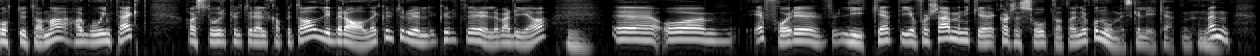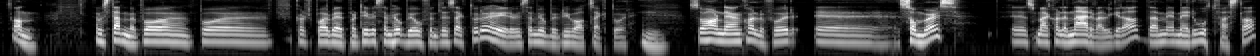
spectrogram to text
godt utdanna, har god inntekt, har stor kulturell kapital, liberale kulturelle, kulturelle verdier. Mm. Eh, og er for likhet i og for seg, men ikke kanskje så opptatt av den økonomiske likheten. Mm. Men sånn de stemmer på, på, kanskje på Arbeiderpartiet hvis de jobber i offentlig sektor, og Høyre hvis de jobber i privat sektor. Mm. Så har han det han kaller for eh, somewheres, eh, som jeg kaller nærvelgere. De er mer rotfesta.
